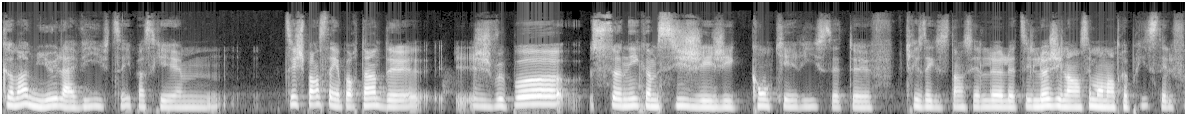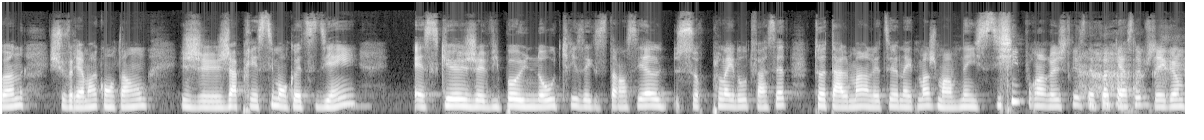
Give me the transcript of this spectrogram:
comment mieux la vivre, tu sais, parce que, hum, tu sais, je pense que c'est important de, je veux pas sonner comme si j'ai, j'ai conquéri cette euh, crise existentielle-là, là, tu sais, là, j'ai lancé mon entreprise, c'est le fun, je suis vraiment contente, j'apprécie mon quotidien. Est-ce que je vis pas une autre crise existentielle sur plein d'autres facettes? Totalement, là, tu honnêtement, je m'en venais ici pour enregistrer ce podcast-là, puis j'étais comme,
